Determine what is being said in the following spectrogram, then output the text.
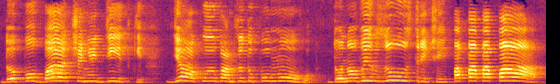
До побачення, дітки. Дякую вам за допомогу. До нових зустрічей. Па-па-па-па.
